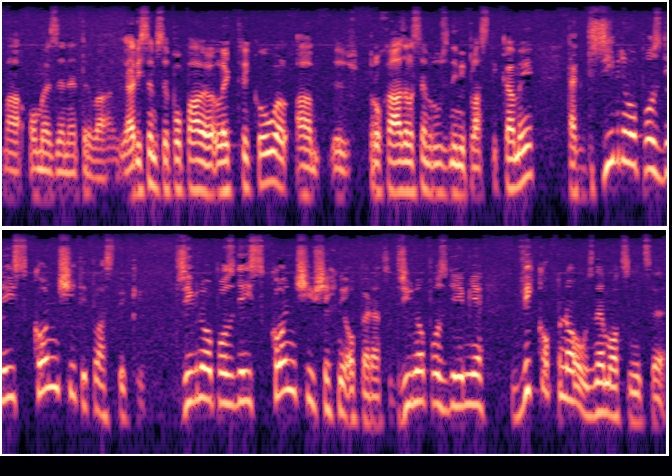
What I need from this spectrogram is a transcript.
má omezené trvání. Já když jsem se popálil elektrikou a, a procházel jsem různými plastikami, tak dřív nebo později skončí ty plastiky. Dřív nebo později skončí všechny operace. Dřív nebo později mě vykopnou z nemocnice,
